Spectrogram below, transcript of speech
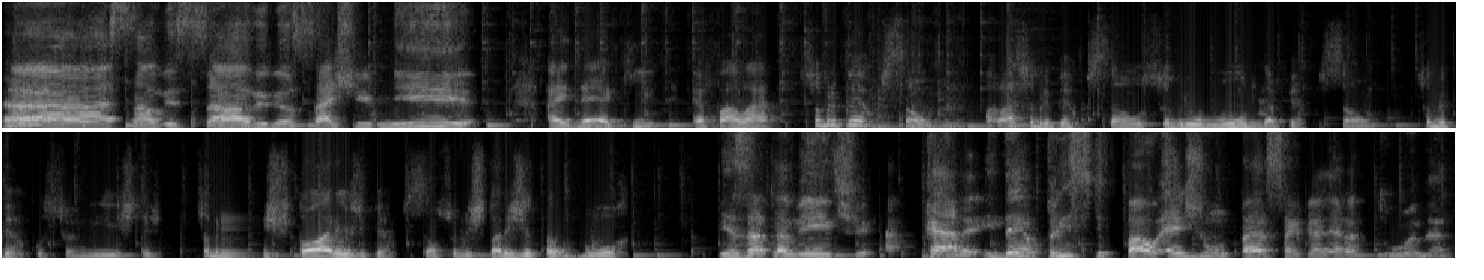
Ah, salve, salve, meu sashimi! A ideia aqui é falar sobre percussão, falar sobre percussão, sobre o mundo da percussão, sobre percussionistas, sobre histórias de percussão, sobre histórias de tambor. Exatamente. Cara, a ideia principal é juntar essa galera toda.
